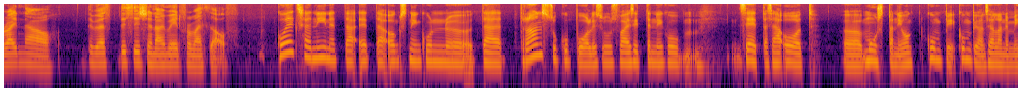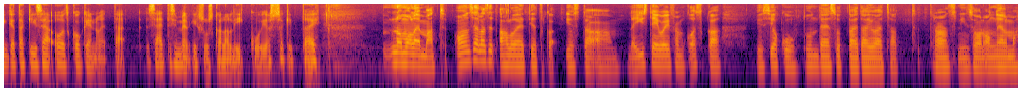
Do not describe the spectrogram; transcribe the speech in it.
right now, the best decision I made for myself. Koetko sä niin, että, että onko niin kuin, tämä transsukupuolisuus vai sitten niin kuin se, että sä oot ö, musta, niin on, kumpi, kumpi on sellainen, minkä takia sä oot kokenut, että sä et esimerkiksi uskalla liikkua jossakin tai No molemmat. On sellaiset alueet, jotka, josta um, you stay away from, koska jos joku tuntee sut tai tajuaa, että sä oot trans, niin se on ongelma.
